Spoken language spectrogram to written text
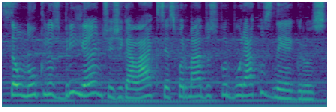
São núcleos brilhantes de galáxias formados por buracos negros.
